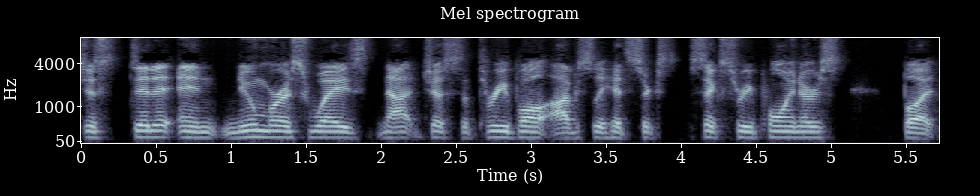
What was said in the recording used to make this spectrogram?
Just did it in numerous ways, not just the three ball. Obviously hit six six three pointers, but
